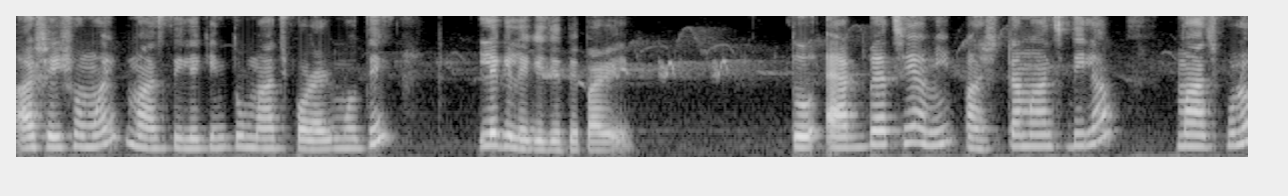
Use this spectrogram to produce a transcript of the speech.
আর সেই সময় মাছ দিলে কিন্তু মাছ কড়াইয়ের মধ্যে লেগে লেগে যেতে পারে। তো এক ব্যাচে আমি পাঁচটা মাছ দিলাম, মাছগুলো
